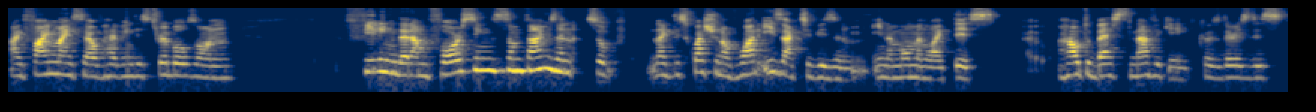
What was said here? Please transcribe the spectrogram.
i find myself having these troubles on feeling that i'm forcing sometimes. And so like this question of what is activism in a moment like this? How to best navigate? Because there's this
